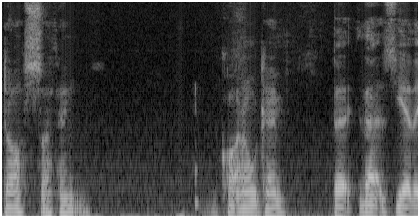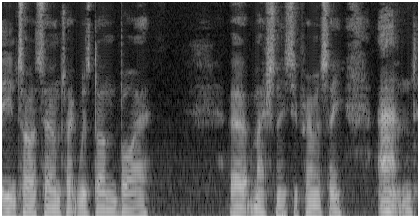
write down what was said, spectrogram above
DOS, I think. Quite an old game. But that's, yeah, the entire soundtrack was done by uh, Machinae Supremacy. And,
